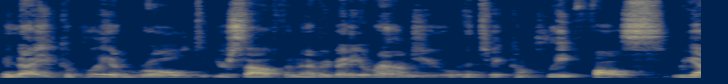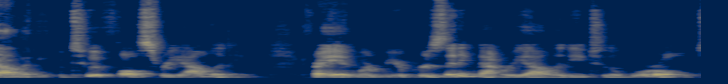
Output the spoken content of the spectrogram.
And now you've completely enrolled yourself and everybody around you into a complete false reality. to a false reality, right? And when you're presenting that reality to the world,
